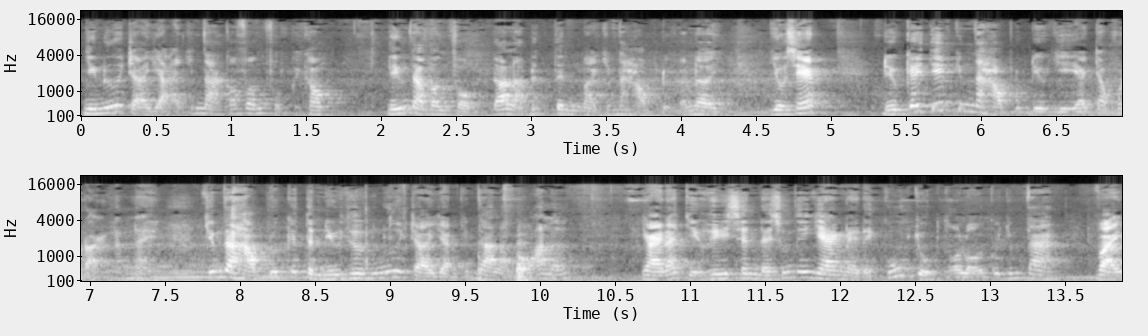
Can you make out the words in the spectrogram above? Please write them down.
nhưng Đức Chúa Trời dạy chúng ta có vâng phục hay không? Nếu chúng ta vân phục, đó là đức tin mà chúng ta học được ở nơi Joseph. Điều kế tiếp chúng ta học được điều gì ở trong cái đoạn thánh này? Chúng ta học được cái tình yêu thương của Đức Chúa Trời dành chúng ta là quá lớn. Ngài đã chịu hy sinh để xuống thế gian này để cứu chuộc tội lỗi của chúng ta. Vậy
